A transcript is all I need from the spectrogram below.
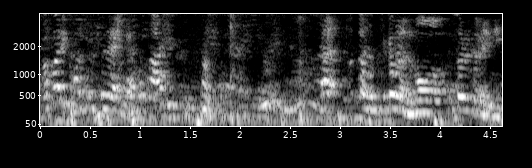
あまり加速しないはい。はい。はい、多分塚村でもうそれぞれに。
